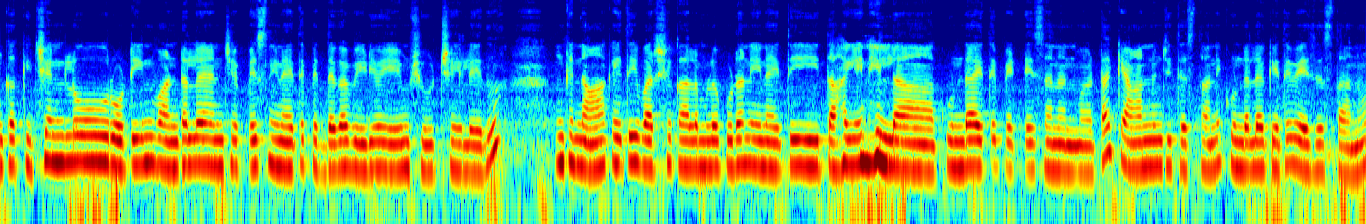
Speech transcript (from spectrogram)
ఇంకా కిచెన్లో రొటీన్ వంటలు అని చెప్పేసి నేనైతే పెద్దగా వీడియో ఏం షూట్ చేయలేదు. ఇంకా నాకైతే ఈ వర్షాకాలంలో కూడా నేనైతే ఈ తహయ నీళ్ళ కుండ అయితే పెట్టేశాను అనమాట క్యాన్ నుంచి తెస్తాను కుండలోకి అయితే వేసేస్తాను.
